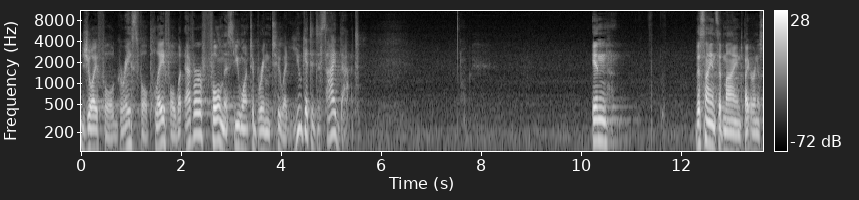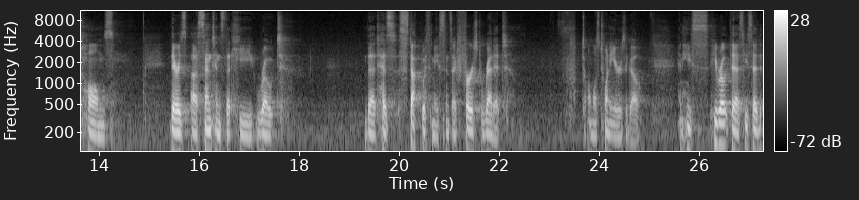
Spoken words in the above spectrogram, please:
joyful, graceful, playful, whatever fullness you want to bring to it. You get to decide that. In The Science of Mind by Ernest Holmes, there's a sentence that he wrote that has stuck with me since I first read it almost 20 years ago. And he, he wrote this He said,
